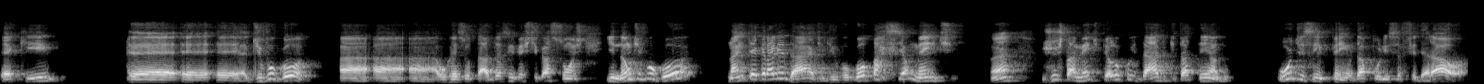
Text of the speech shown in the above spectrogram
é que é, é, divulgou a, a, a, o resultado das investigações. E não divulgou na integralidade, divulgou parcialmente né? justamente pelo cuidado que está tendo. O desempenho da Polícia Federal,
